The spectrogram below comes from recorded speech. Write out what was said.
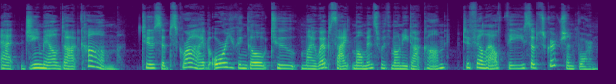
at gmail.com to subscribe, or you can go to my website, momentswithmoni.com, to fill out the subscription form.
